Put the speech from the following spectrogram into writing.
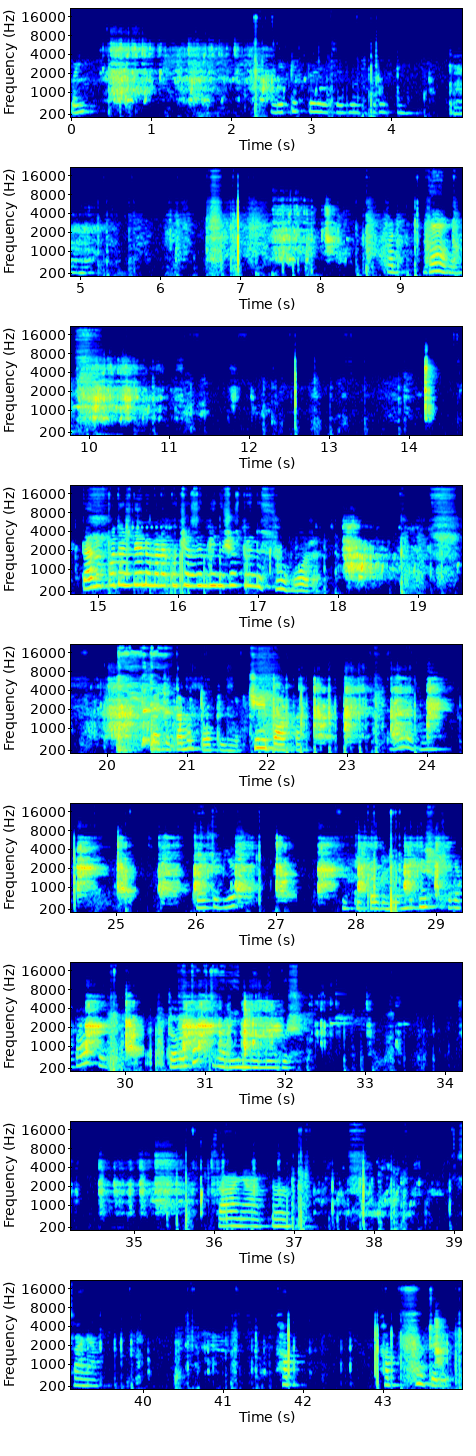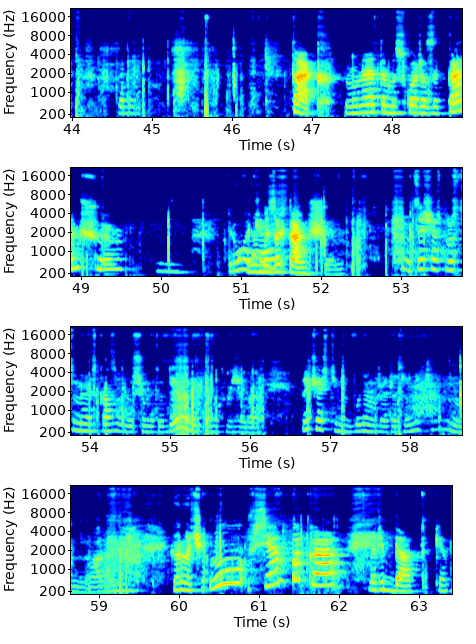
Ой. Не підпирайся, будь де він? Та ну подожди, ну в мене куча землі, ну щас принесу, боже. Кстати, там утопленник. Черепаха. Та я знаю. Кого ти б'єш? Ты как думаешь? Черепаху? То ви так тварин не любиш. Саня, М, Саня. Хап. Хапфу тобі. Забери. Так, ну на этом мы скоро заканчиваем. Друга Ну, мы часть. заканчиваем. Ну, це зараз просто ми розказували, що ми тут робимо, як ми тут живемо. В той часті ми будемо вже розвинути. Ну, ладно. Коротше, Ну, всем пока, ребятки.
